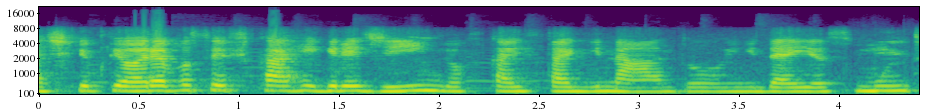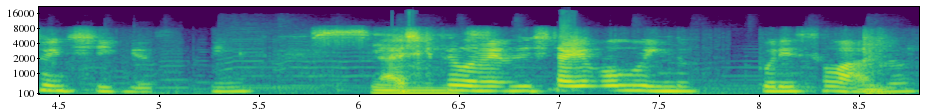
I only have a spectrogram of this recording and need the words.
Acho que o pior é você ficar regredindo, ficar estagnado em ideias muito antigas. Assim. Sim. Acho que pelo menos a gente está evoluindo por esse lado.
